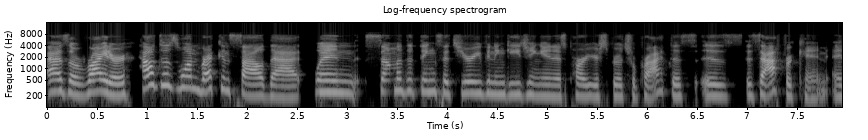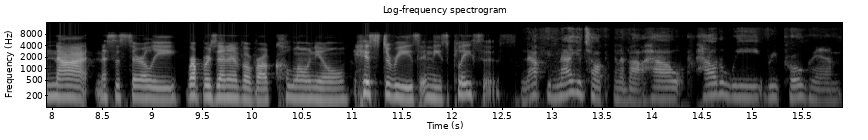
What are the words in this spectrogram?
as a writer how does one reconcile that when some of the things that you're even engaging in as part of your spiritual practice is is african and not necessarily representative of our colonial histories in these places? Now now you're talking about how how do we reprogram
